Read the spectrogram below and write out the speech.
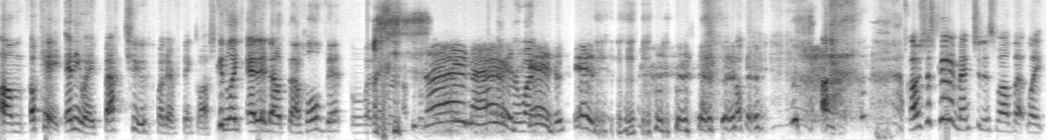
Um, okay, anyway, back to whatever. Thank gosh, you can like edit out that whole bit. Whatever. no, no, Everyone- it's good. It's good. okay. Uh, I was just going to mention as well that like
